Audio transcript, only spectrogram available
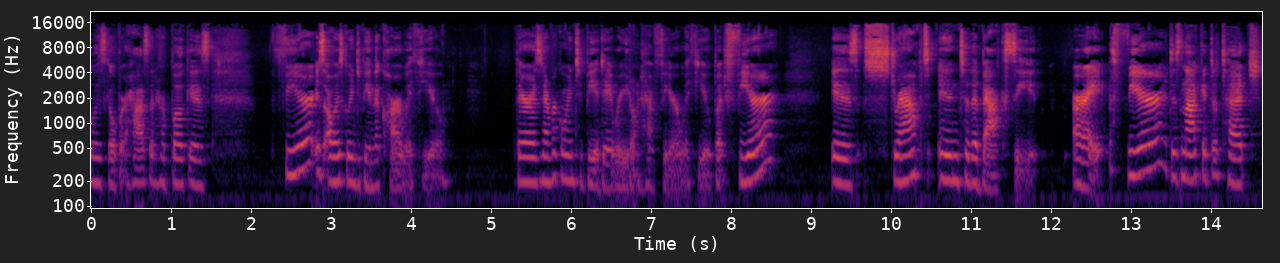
Liz Gilbert has in her book is fear is always going to be in the car with you. There is never going to be a day where you don't have fear with you, but fear is strapped into the back seat. All right, fear does not get to touch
